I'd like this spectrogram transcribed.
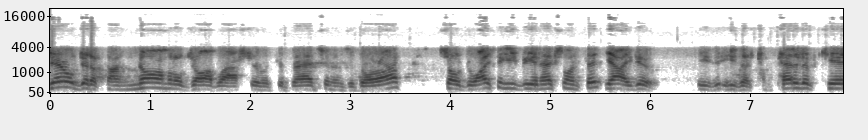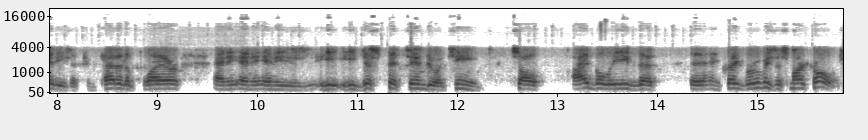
Daryl did a phenomenal job last year with Gudbranson and Zadorov. So do I think he'd be an excellent fit? Yeah, I do. He's, he's a competitive kid. He's a competitive player, and, he, and, and he's, he, he just fits into a team. So I believe that, and Craig Berube a smart coach.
